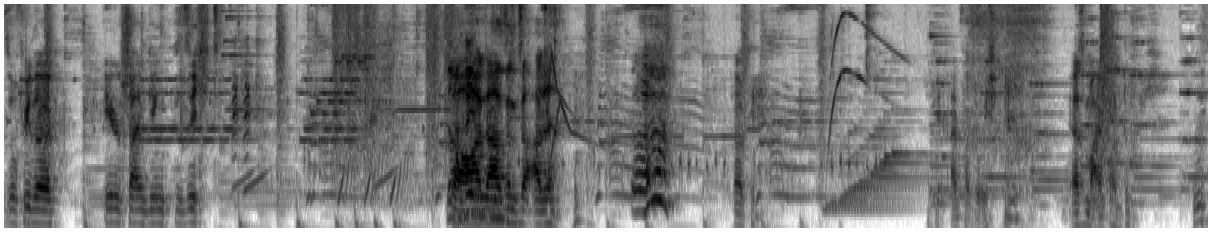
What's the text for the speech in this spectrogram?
So viele Edelsteine gegen Gesicht. Da, da sind sie alle. Okay. Okay, einfach durch. Erstmal einfach durch.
